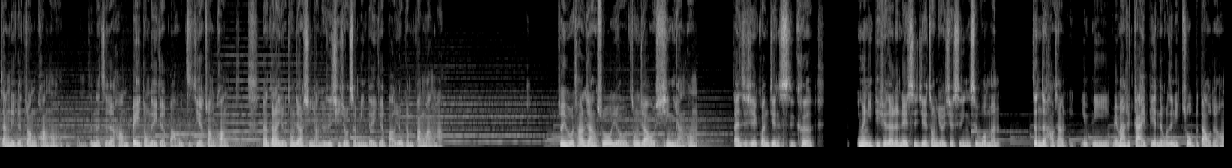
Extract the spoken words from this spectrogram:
这样的一个状况哈。真的只能好像被动的一个保护自己的状况，那当然有宗教信仰，就是祈求神明的一个保佑跟帮忙嘛。所以我常常讲说，有宗教信仰哈，在这些关键时刻，因为你的确在人类世界中有一些事情是我们真的好像你你没办法去改变的，或者你做不到的哈。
